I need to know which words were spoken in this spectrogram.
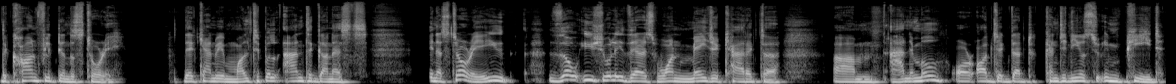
the conflict in the story. There can be multiple antagonists in a story, though usually there's one major character um, animal or object that continues to impede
